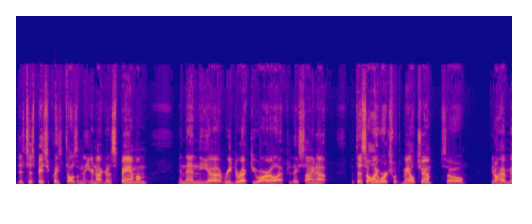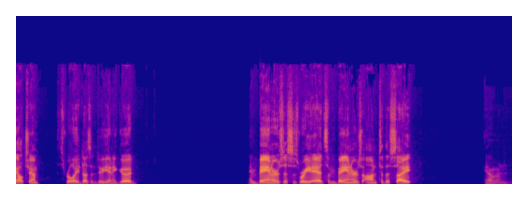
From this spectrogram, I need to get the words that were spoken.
this just basically tells them that you're not going to spam them, and then the uh, redirect URL after they sign up. But this only works with MailChimp, so if you don't have MailChimp, this really doesn't do you any good. And banners, this is where you add some banners onto the site. And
